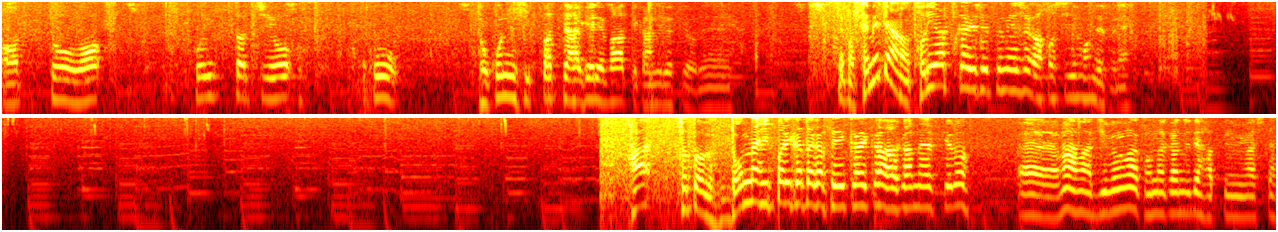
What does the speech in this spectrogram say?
あとはこいつたちをこうどこに引っ張ってあげればって感じですよね。やっぱせめてあの取扱説明書が欲しいもんですねはいちょっとどんな引っ張り方が正解かわかんないですけど、えー、まあまあ自分はこんな感じで貼ってみました。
